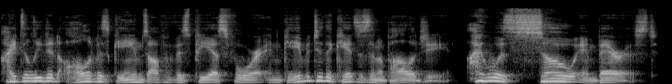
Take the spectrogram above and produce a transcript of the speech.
I deleted all of his games off of his PS4 and gave it to the kids as an apology. I was so embarrassed.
